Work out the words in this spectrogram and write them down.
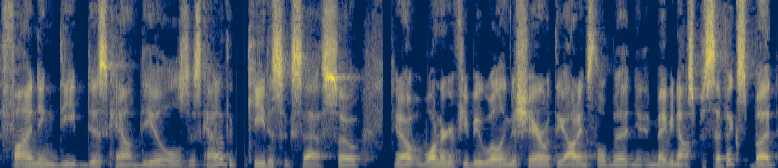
finding deep discount deals is kind of the key to success. So, you know, wondering if you'd be willing to share with the audience a little bit, maybe not specifics, but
